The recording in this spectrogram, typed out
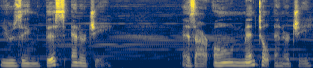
Using this energy as our own mental energy,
